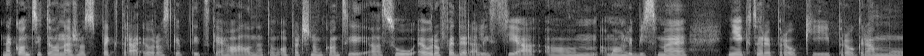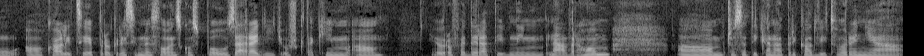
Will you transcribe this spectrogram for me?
Na konci toho nášho spektra euroskeptického, ale na tom opačnom konci sú eurofederalisti a um, mohli by sme niektoré prvky programu uh, koalície Progresívne Slovensko spolu zaradiť už k takým uh, eurofederatívnym návrhom. Um, čo sa týka napríklad vytvorenia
